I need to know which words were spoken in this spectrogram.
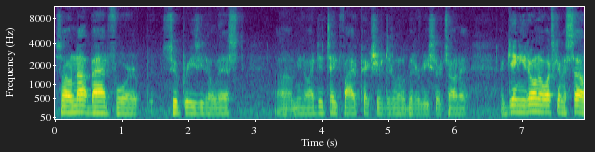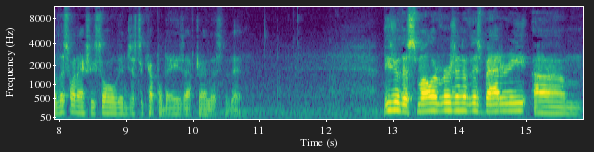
So not bad for super easy to list. Um, you know, I did take five pictures, did a little bit of research on it. Again, you don't know what's going to sell. This one actually sold in just a couple days after I listed it. These are the smaller version of this battery. Um,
